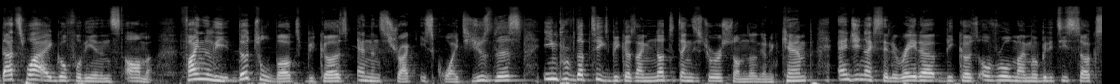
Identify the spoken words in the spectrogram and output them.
That's why I go for the enhanced armor. Finally, the toolbox because enhanced track is quite useless. Improved optics because I'm not a tank destroyer so I'm not gonna camp. Engine accelerator because overall my mobility sucks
